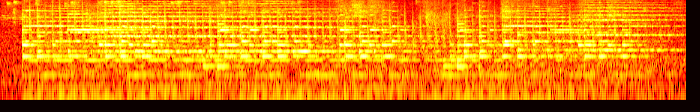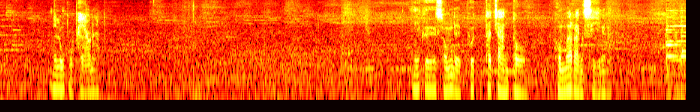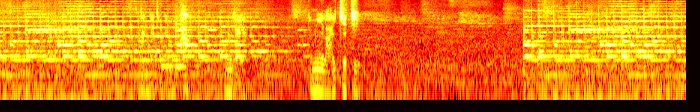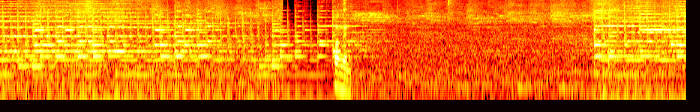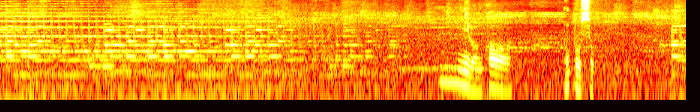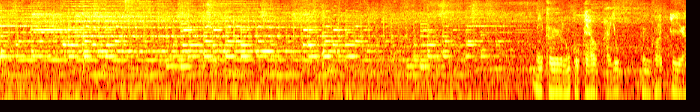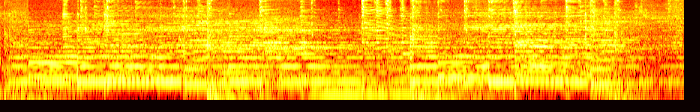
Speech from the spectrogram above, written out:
ในหลวงปู่แผวนะครับ นี่คือสมเด็จพุทธจารย์โตพรมรังสีนะครับด้านในจะเป็นพระองค์ใหญ่จะมีหลายเกียรติ พ่อเงิน มีหลวงพ่อหลวงปู่สุข คือหลวงปู่แพ้วอายุ 100 ปีครับ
